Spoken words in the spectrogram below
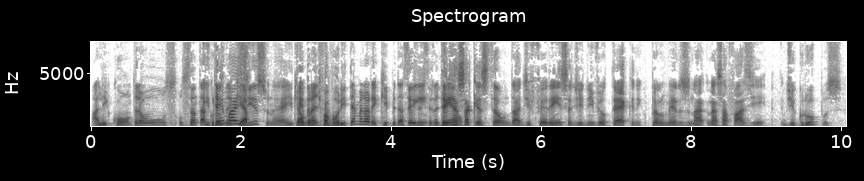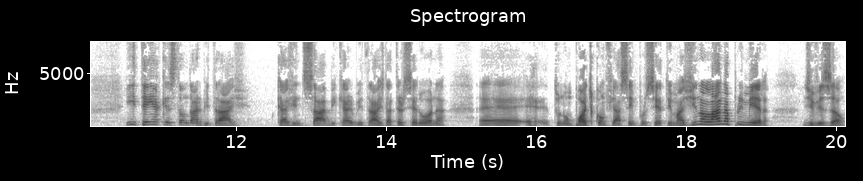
ali contra o, o Santa Cruz. E tem né, mais que é, isso, né? E que tem, é o grande favorito e a melhor equipe dessa tem, terceira Tem divisão. essa questão da diferença de nível técnico, pelo menos na, nessa fase de grupos, e tem a questão da arbitragem que a gente sabe que a arbitragem da terceirona, é, é, tu não pode confiar 100%. Imagina lá na primeira divisão,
